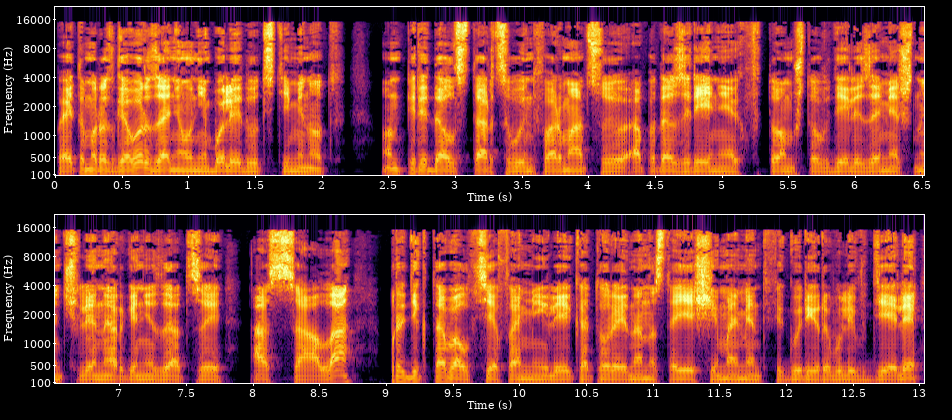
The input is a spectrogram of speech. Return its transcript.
поэтому разговор занял не более 20 минут. Он передал Старцеву информацию о подозрениях в том, что в деле замешаны члены организации «Асала», продиктовал все фамилии, которые на настоящий момент фигурировали в деле,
